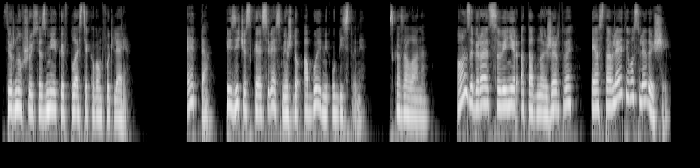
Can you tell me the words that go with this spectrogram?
свернувшуюся змейкой в пластиковом футляре. «Это физическая связь между обоими убийствами», — сказала она. «Он забирает сувенир от одной жертвы и оставляет его следующей».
